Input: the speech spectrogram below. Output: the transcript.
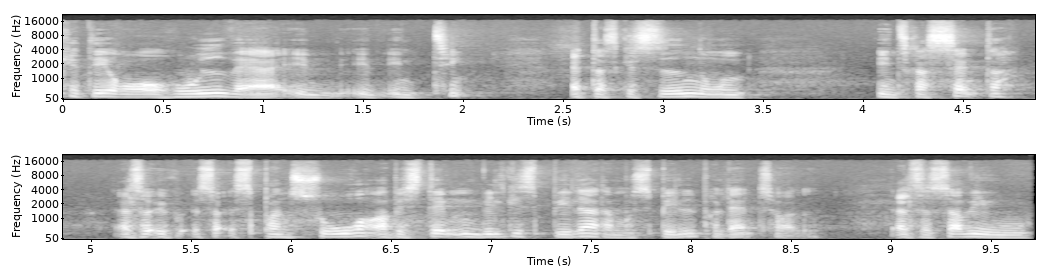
kan det overhovedet være en, en, en ting, at der skal sidde nogle interessenter, altså, altså sponsorer og bestemme, hvilke spillere, der må spille på landsholdet? Altså, så er, vi jo,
